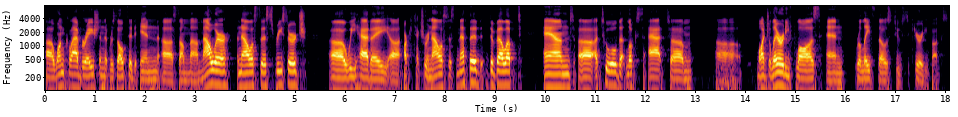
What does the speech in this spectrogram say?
uh, one collaboration that resulted in uh, some uh, malware analysis research. Uh, we had a uh, architecture analysis method developed and uh, a tool that looks at um, modularity flaws and relates those to security bugs.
